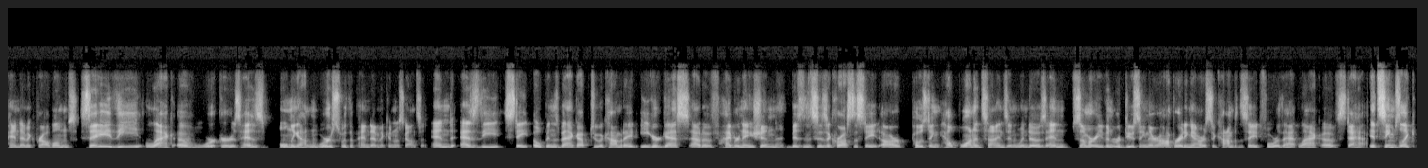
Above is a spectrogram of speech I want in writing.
pandemic problems say the lack of workers has only gotten worse with the pandemic in Wisconsin. And as the state opens back up to accommodate eager guests out of hibernation, businesses across the state are posting help wanted signs in windows, and some are even reducing their operating hours to compensate for that lack of staff. It seems like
